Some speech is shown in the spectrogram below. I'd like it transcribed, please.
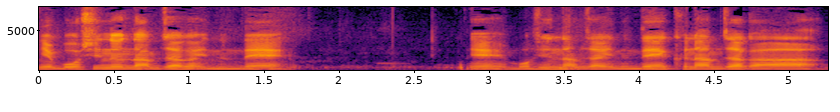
예, 멋있는 남자가 있는데 예, 멋있는 남자가 있는데 그 남자가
